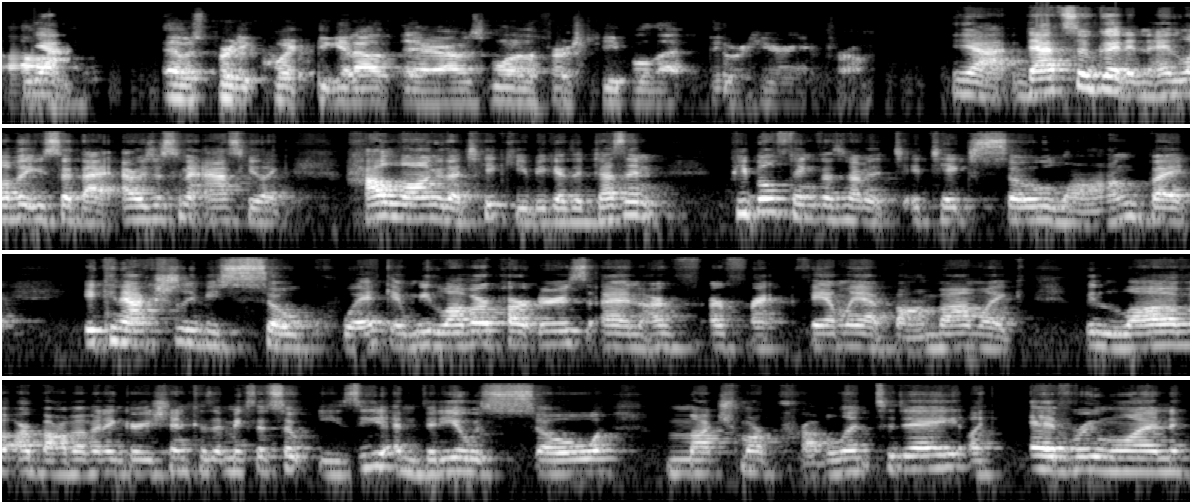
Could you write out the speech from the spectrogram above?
um, yeah, it was pretty quick to get out there. I was one of the first people that they were hearing it from. Yeah, that's so good, and I love that you said that. I was just going to ask you like, how long does that take you? Because it doesn't. People think that's not it, it takes so long, but it can actually be so quick. And we love our partners and our, our fr- family at BombBomb. Like we love our BombBomb integration because it makes it so easy. And video is so much more prevalent today. Like everyone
